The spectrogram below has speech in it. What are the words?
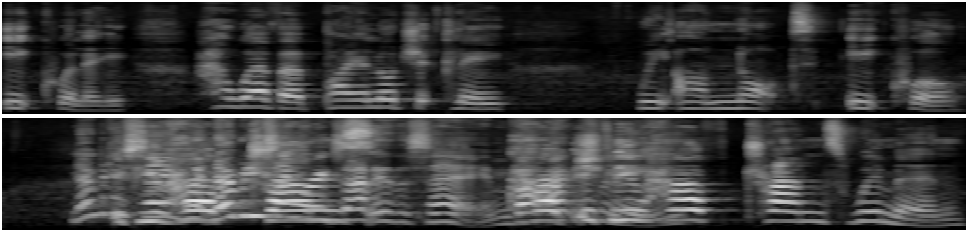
equally. However, biologically, we are not equal. Nobody's If you saying, have nobody's saying we're exactly the same. But have- actually, if you have trans women,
